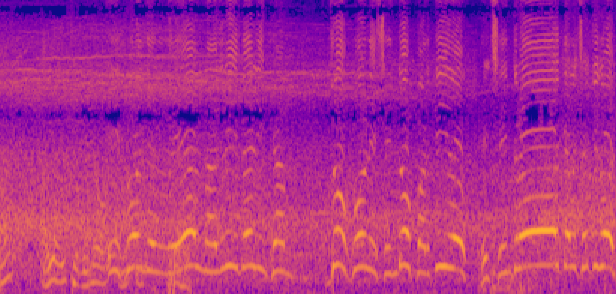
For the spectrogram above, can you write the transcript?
¿Ah? Había dicho que no. Es gol del Real Madrid, Bellingham Dos goles en dos partidos. El centro, cabezazo y gol.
